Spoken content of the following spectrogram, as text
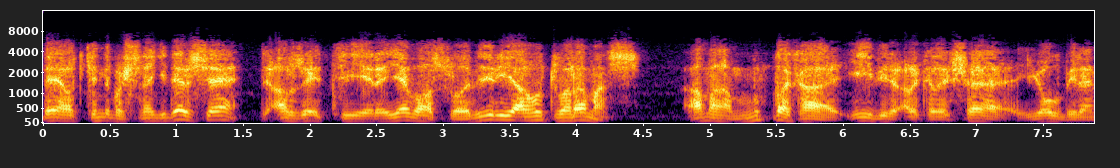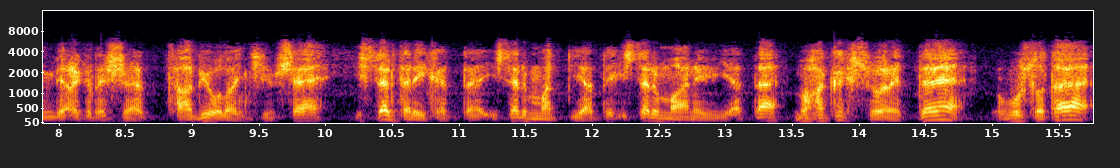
Veyahut kendi başına giderse arzu ettiği yere ya vasıl olabilir yahut varamaz. Ama mutlaka iyi bir arkadaşa, yol bilen bir arkadaşa tabi olan kimse ister tarikatta, ister maddiyatta, ister maneviyatta muhakkak surette vuslata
